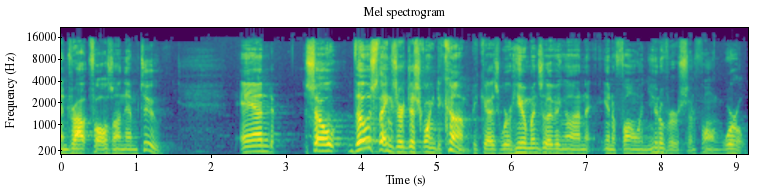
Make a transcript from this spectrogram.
and drought falls on them too. And so those things are just going to come because we're humans living on in a fallen universe and fallen world.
